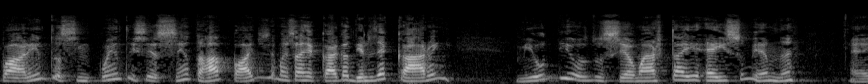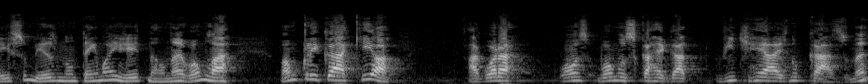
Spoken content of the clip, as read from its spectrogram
40, 50 e 60. Rapaz, mas a recarga deles é caro, hein? Meu Deus do céu, mas acho que tá aí, é isso mesmo, né? É isso mesmo, não tem mais jeito não, né? Vamos lá. Vamos clicar aqui, ó. Agora vamos, vamos carregar 20 reais no caso, né?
